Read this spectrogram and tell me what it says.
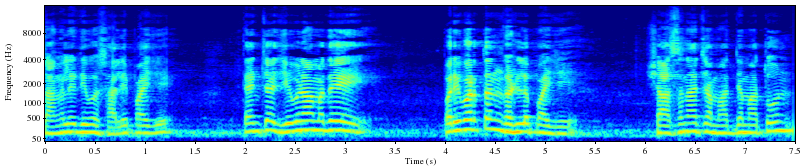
चांगले दिवस आले पाहिजे. त्यांच्या जीवनामध्ये परिवर्तन घडलं पाहिजे. शासनाच्या माध्यमातून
